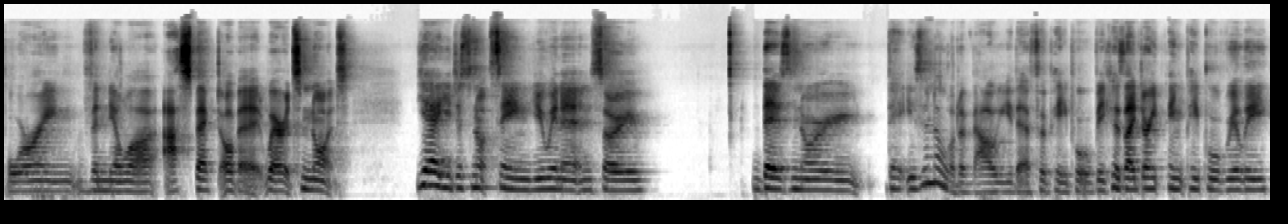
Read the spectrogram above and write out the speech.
boring vanilla aspect of it where it's not yeah you're just not seeing you in it and so there's no there isn't a lot of value there for people because i don't think people really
